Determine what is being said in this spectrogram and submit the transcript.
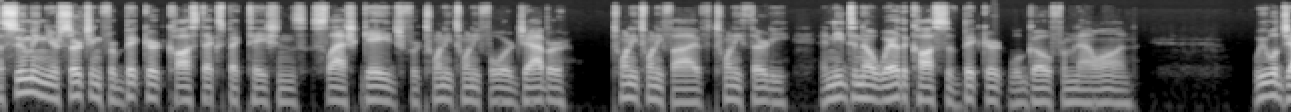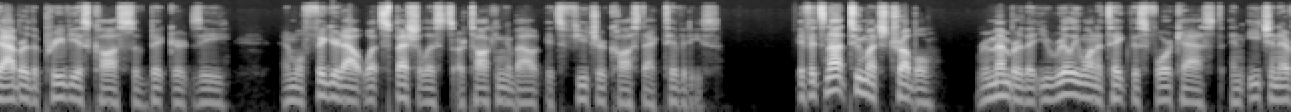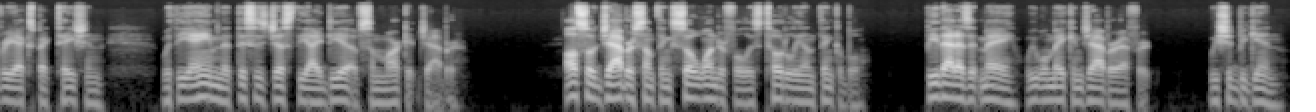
Assuming you're searching for Bitgert cost expectations slash gauge for 2024 Jabber, 2025, 2030, and need to know where the costs of Bitgert will go from now on. We will jabber the previous costs of Bitgert Z, and we'll figure out what specialists are talking about its future cost activities. If it's not too much trouble, remember that you really want to take this forecast and each and every expectation with the aim that this is just the idea of some market jabber. Also, jabber something so wonderful is totally unthinkable. Be that as it may, we will make an jabber effort. We should begin.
